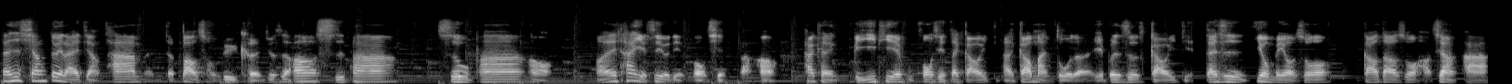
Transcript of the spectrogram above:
但是相对来讲，他们的报酬率可能就是哦十趴、十五趴，哦。哦，它也是有点风险吧，哈，它可能比 ETF 风险再高一点啊，高蛮多的，也不能说高一点，但是又没有说高到说好像啊，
